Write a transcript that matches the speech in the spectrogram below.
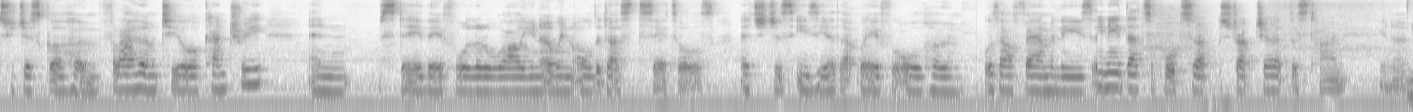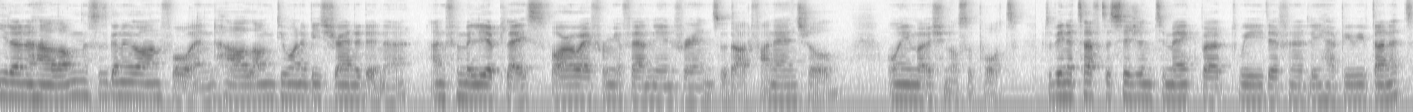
to just go home, fly home to your country and stay there for a little while, you know, when all the dust settles. It's just easier that way if we're all home with our families. You need that support stru- structure at this time, you know. You don't know how long this is going to go on for, and how long do you want to be stranded in a unfamiliar place, far away from your family and friends, without financial or emotional support. It's been a tough decision to make, but we definitely happy we've done it.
